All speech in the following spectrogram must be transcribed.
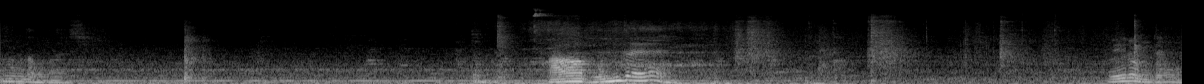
한다 먹어야지. 아, 뭔데? 왜 이러는데?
